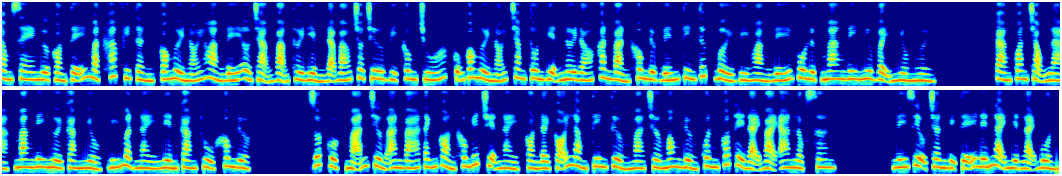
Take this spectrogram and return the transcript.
Trong xe ngựa còn tễ mặt khác phi tần, có người nói hoàng đế ở trạng vạng thời điểm đã báo cho chư vị công chúa, cũng có người nói trăm tôn viện nơi đó căn bản không được đến tin tức bởi vì hoàng đế vô lực mang đi như vậy nhiều người. Càng quan trọng là, mang đi người càng nhiều, bí mật này liền càng thủ không được. Rốt cuộc mãn trường an bá tánh còn không biết chuyện này, còn đầy cõi lòng tin tưởng mà chờ mong đường quân có thể đại bại An Lộc Sơn. Lý Diệu Trần bị tễ đến lại nhiệt lại buồn,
